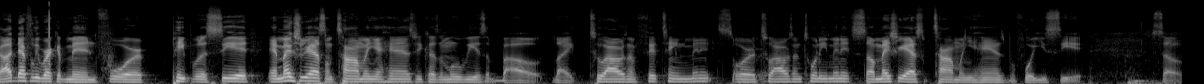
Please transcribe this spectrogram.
I definitely recommend for people to see it. And make sure you have some time on your hands because the movie is about like two hours and 15 minutes or two hours and 20 minutes. So make sure you have some time on your hands before you see it. So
